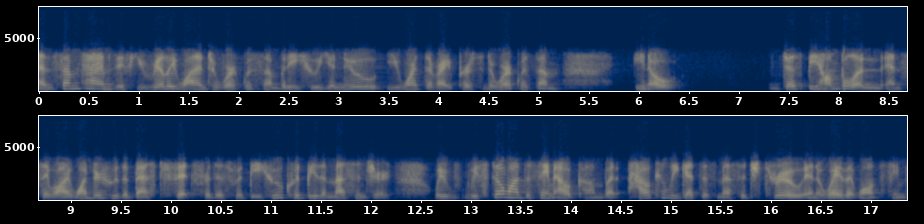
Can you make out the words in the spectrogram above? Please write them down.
And sometimes, if you really wanted to work with somebody who you knew you weren't the right person to work with them, you know, just be humble and, and say, well, I wonder who the best fit for this would be. Who could be the messenger? We we still want the same outcome, but how can we get this message through in a way that won't seem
